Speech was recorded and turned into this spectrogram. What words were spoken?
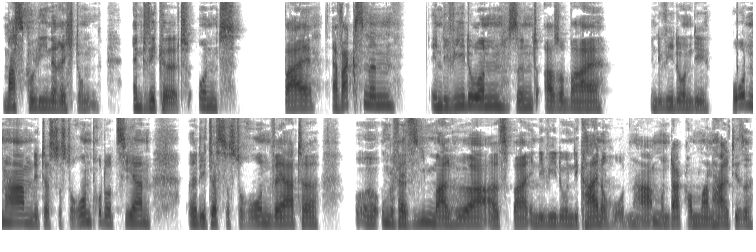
maskuline Richtung entwickelt. Und bei erwachsenen Individuen sind also bei Individuen, die Hoden haben, die Testosteron produzieren, äh, die Testosteronwerte ungefähr siebenmal höher als bei Individuen, die keine Hoden haben. Und da kommen man halt diese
